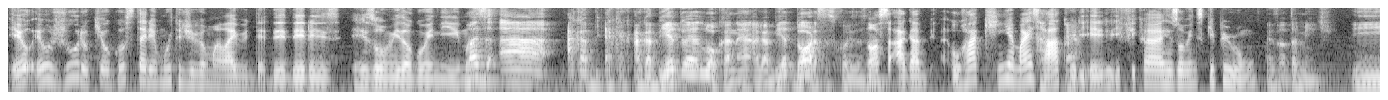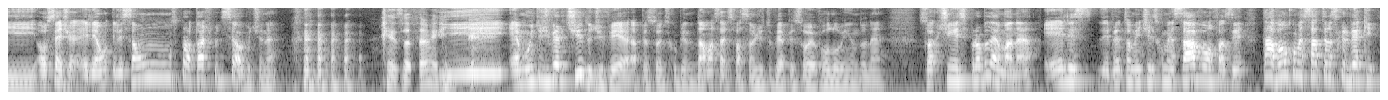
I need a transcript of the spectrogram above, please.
Eu, eu juro que eu gostaria muito de ver uma live de- de- deles resolvendo algum enigma. Mas a, a, Gabi, a, a Gabi é, é louca, né? A Gabi adora essas coisas. né? Nossa, a Gabi, o Hakim é mais rato, É. Ele, ele fica resolvendo escape room. Exatamente. E, ou seja, ele é um- eles são uns protótipos de Selbit, né? Exatamente. E é muito divertido de ver a pessoa descobrindo, dá uma satisfação de tu ver a pessoa evoluindo, né? Só que tinha esse problema, né? Eles, eventualmente, eles começavam a fazer, tá, vamos começar a transcrever aqui.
